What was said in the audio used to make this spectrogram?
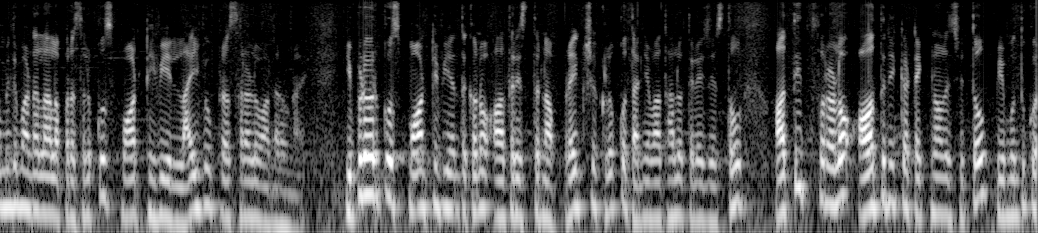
తొమ్మిది మండలాల ప్రజలకు స్మార్ట్ టీవీ లైవ్ ప్రసారాలు అందనున్నాయి. ఇప్పటివరకు స్మార్ట్ టీవీ ఎంతగానో ఆదరిస్తున్న ప్రేక్షకులకు ధన్యవాదాలు తెలియజేస్తూ అతి త్వరలో ఆధునిక టెక్నాలజీతో మీ ముందుకు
